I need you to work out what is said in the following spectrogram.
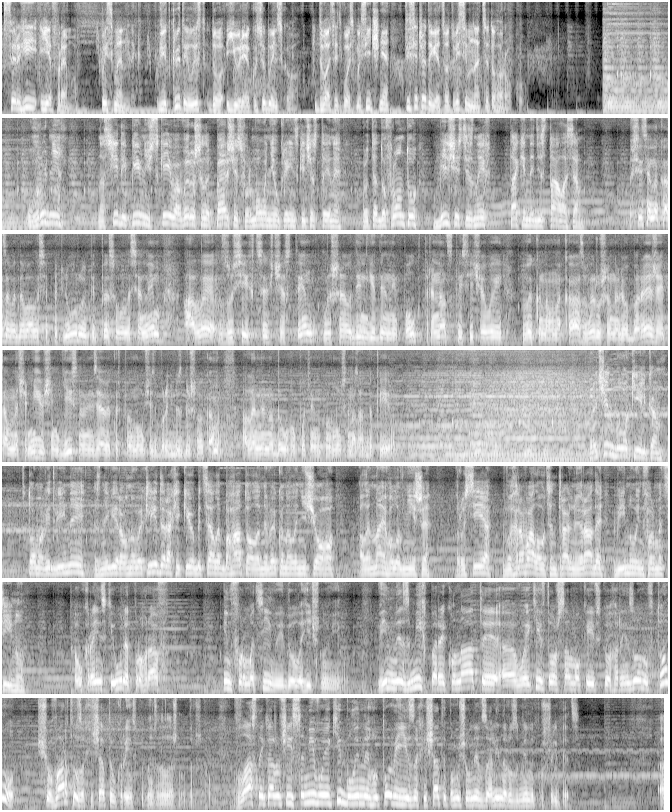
Сергій Єфремов, письменник. Відкритий лист до Юрія Коцюбинського, 28 січня 1918 року. У грудні на схід і північ з Києва вирушили перші сформовані українські частини. Проте до фронту більшість із них так і не дісталася. Всі ці накази видавалися Петлюрою, підписувалися ним, але з усіх цих частин лише один єдиний полк, 13 тисячовий, виконав наказ, вирушив на Львобережжя, і там на Чернігівщині дійсно він взяв якусь певну участь в боротьбі з більшовиками, але ненадовго потім він повернувся назад до Києва. Причин було кілька. Втома від війни, зневіра у нових лідерах, які обіцяли багато, але не виконали нічого. Але найголовніше Росія вигравала у Центральної Ради війну інформаційну. Український уряд програв інформаційну ідеологічну війну. Він не зміг переконати е, вояків того ж самого київського гарнізону в тому, що варто захищати українську незалежну державу. Власне кажучи, і самі вояки були не готові її захищати, тому що вони взагалі не розуміли, про що йдеться. Е,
